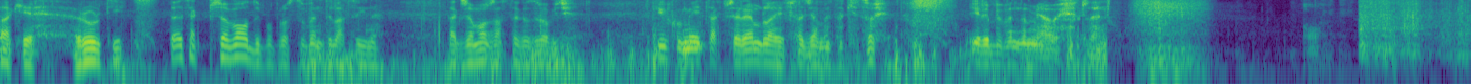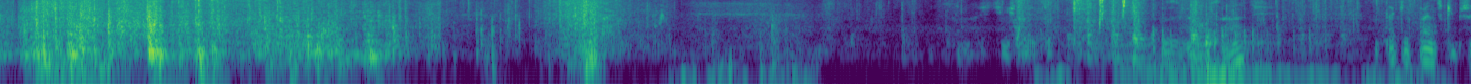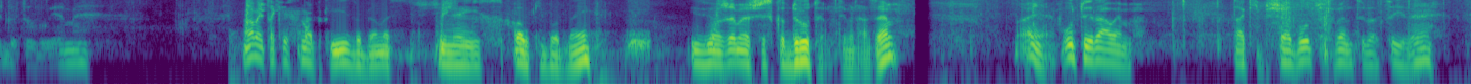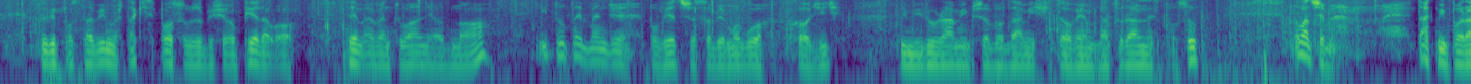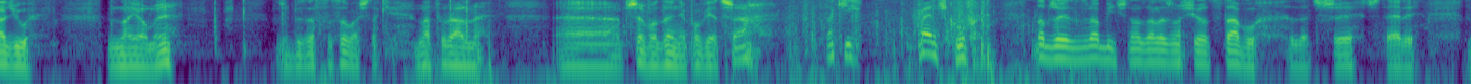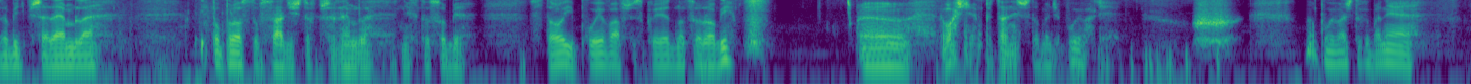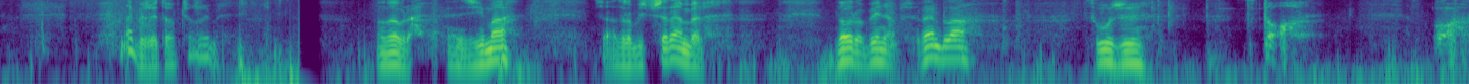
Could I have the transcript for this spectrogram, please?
takie rurki. To jest jak przewody po prostu wentylacyjne. Także można z tego zrobić w kilku miejscach przerębla i wsadzamy takie coś i ryby będą miały tlen. O. Ściślej to związać. Takie pęczki przygotowujemy. Mamy takie snopki zrobione z trzciny i z pałki wodnej. I zwiążemy wszystko drutem tym razem. No nie, utyrałem taki przewód wentylacyjny, który postawimy w taki sposób, żeby się opierał o tym ewentualnie o dno. I tutaj będzie powietrze sobie mogło wchodzić tymi rurami, przewodami sitowiem w naturalny sposób. Zobaczymy. Tak mi poradził znajomy, żeby zastosować takie naturalne e, przewodzenie powietrza. Takich pęczków dobrze jest zrobić, no w zależności od stawu, ze 3, 4, zrobić przeręble i po prostu wsadzić to w przeręble. Niech to sobie stoi, pływa, wszystko jedno co robi. E, no właśnie, pytanie, czy to będzie pływać. Uff, no pływać to chyba nie. Najwyżej to obciążymy. No dobra, jest zima. Trzeba zrobić przerębel. Do robienia przerębla służy to. O.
